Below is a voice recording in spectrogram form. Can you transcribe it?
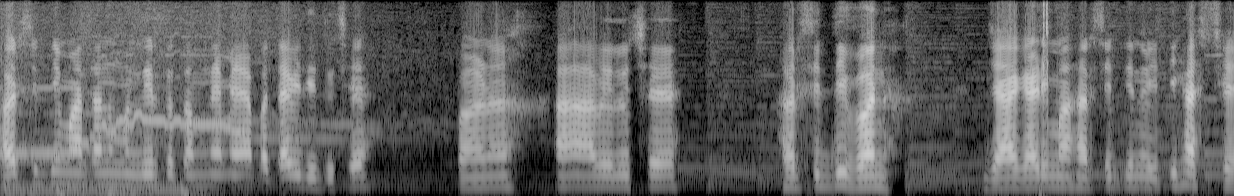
હરસિદ્ધિ માતાનું મંદિર તો તમને મેં બતાવી દીધું છે, પણ આ આવેલું છે હરસિદ્ધિ વન. જ્યાં ગાડીમાં હરસિદ્ધિનો ઇતિહાસ છે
